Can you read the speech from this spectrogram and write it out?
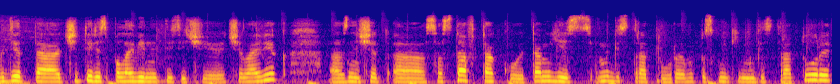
где-то четыре с половиной тысячи человек. А, Значит, состав такой. Там есть магистратура, выпускники магистратуры,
